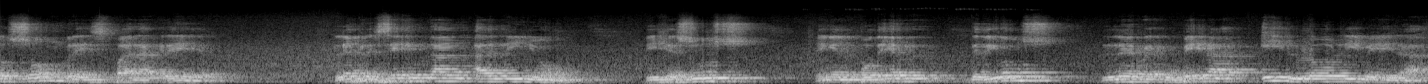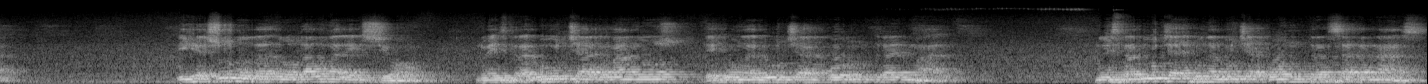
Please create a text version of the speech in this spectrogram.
hombres para creer. Le presentan al niño y Jesús en el poder de Dios le recupera y lo libera. Y Jesús nos da, nos da una lección. Nuestra lucha, hermanos, es una lucha contra el mal. Nuestra lucha es una lucha contra Satanás.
